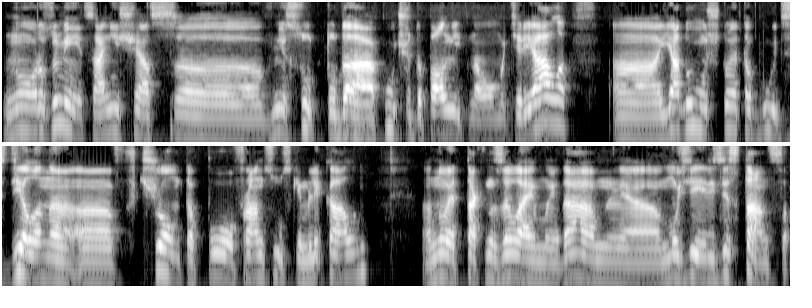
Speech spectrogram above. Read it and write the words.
Ну, разумеется, они сейчас э, внесут туда кучу дополнительного материала, я думаю, что это будет сделано а, в чем-то по французским лекалам. Ну, это так называемый да, э, музей резистанса.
